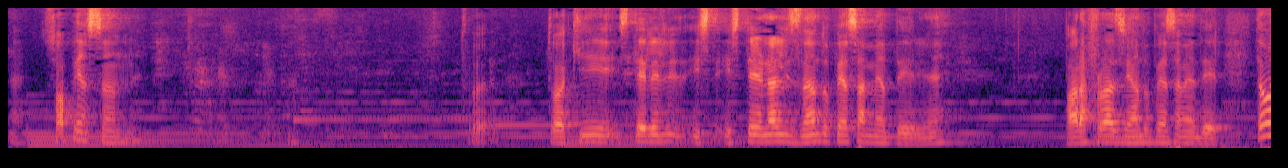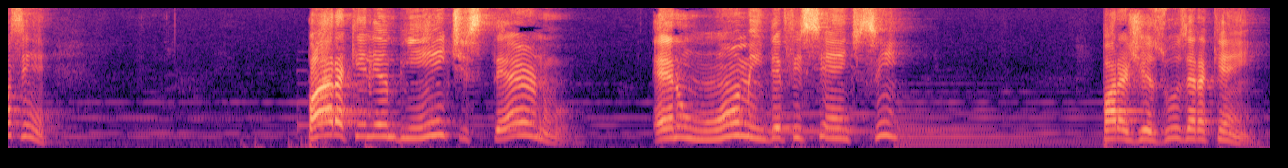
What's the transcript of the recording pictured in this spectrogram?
É, só pensando, né? Estou aqui externalizando o pensamento dele, né? Parafraseando o pensamento dele. Então, assim, para aquele ambiente externo, era um homem deficiente, sim. Para Jesus era quem?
